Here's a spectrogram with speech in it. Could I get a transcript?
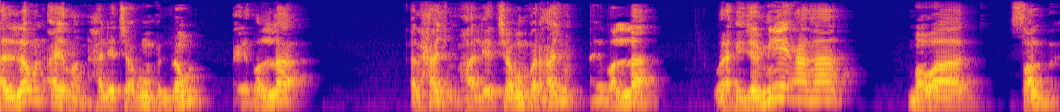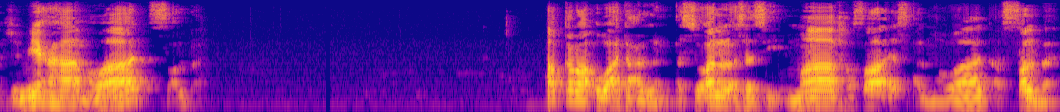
اللون أيضا هل يتشابهون في اللون؟ أيضا لا. الحجم هل يتشابهون في الحجم؟ أيضا لا. ولكن جميعها مواد صلبة. جميعها مواد صلبة. أقرأ وأتعلم. السؤال الأساسي ما خصائص المواد الصلبة؟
